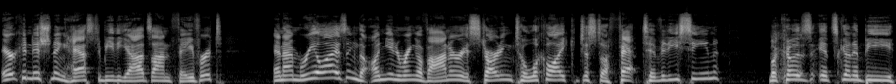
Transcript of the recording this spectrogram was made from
air conditioning has to be the odds-on favorite. And I'm realizing the Onion Ring of Honor is starting to look like just a fativity scene because it's going to be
